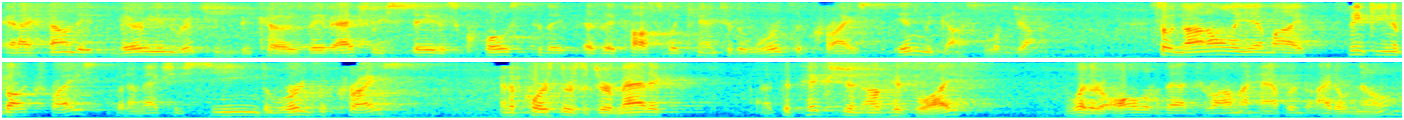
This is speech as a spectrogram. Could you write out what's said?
And I found it very enriching because they've actually stayed as close to the, as they possibly can to the words of Christ in the Gospel of John. So not only am I thinking about Christ, but I'm actually seeing the words of Christ. And of course, there's a dramatic uh, depiction of his life. Whether all of that drama happened, I don't know.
